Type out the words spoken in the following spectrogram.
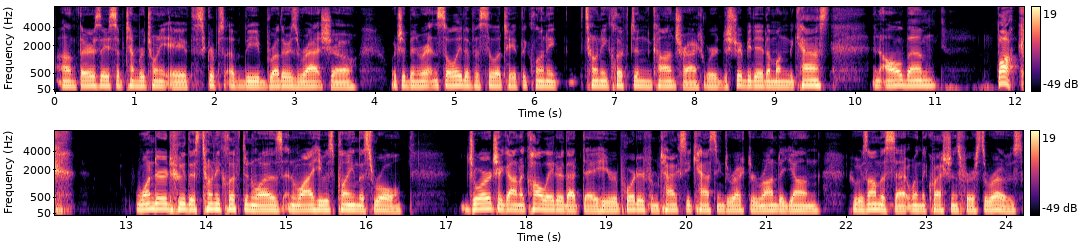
On Thursday, September 28th, scripts of the Brothers Rat Show, which had been written solely to facilitate the Tony Clifton contract, were distributed among the cast, and all of them, fuck, wondered who this Tony Clifton was and why he was playing this role. George had gotten a call later that day. He reported from taxi casting director Rhonda Young, who was on the set when the questions first arose.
